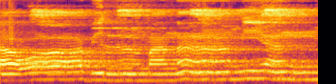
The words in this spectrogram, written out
أرى بالمنام أني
